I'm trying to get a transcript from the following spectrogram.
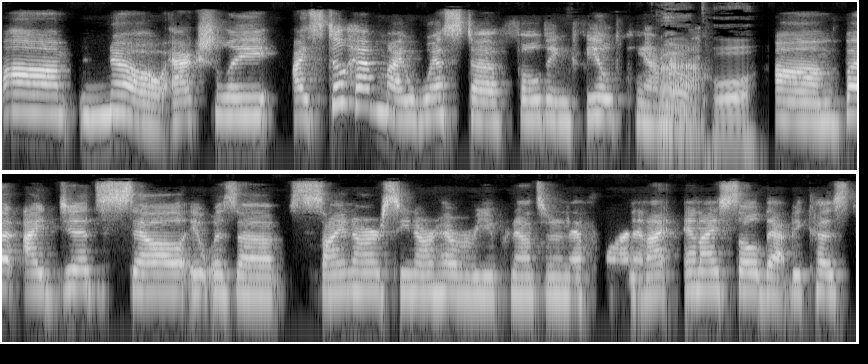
Um, no, actually, I still have my Wista folding field camera. Oh, cool. Um, but I did sell. It was a Sinar, Sinar, however you pronounce it, an F one, and I and I sold that because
